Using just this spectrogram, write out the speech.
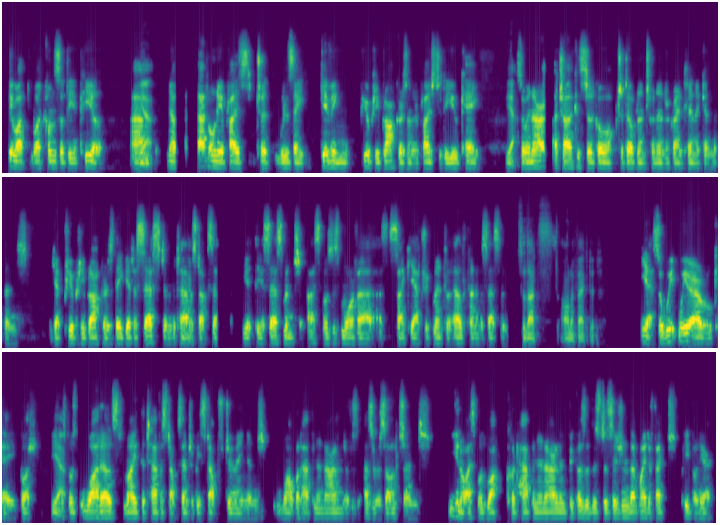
see what what comes of the appeal um, Yeah. now that only applies to we'll say giving puberty blockers and it applies to the uk Yeah. so in our a child can still go up to dublin to an endocrine clinic and, and get puberty blockers they get assessed in the tavistock set the, the assessment i suppose is more of a, a psychiatric mental health kind of assessment So that's unaffected. yeah so we, we are okay but yeah. I suppose what else might the Tavistock Centre be stopped doing, and what will happen in Ireland as, as a result? And you know, I suppose what could happen in Ireland because of this decision that might affect people here.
